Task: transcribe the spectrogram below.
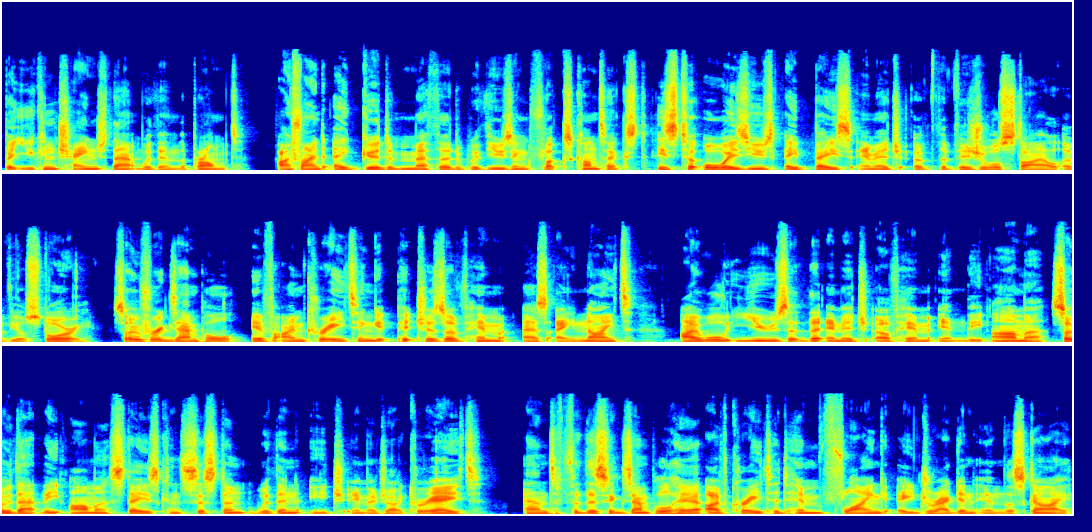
but you can change that within the prompt. I find a good method with using Flux Kontext is to always use a base image of the visual style of your story. So for example, if I'm creating pictures of him as a knight, I will use the image of him in the armor so that the armor stays consistent within each image I create. And for this example here, I've created him flying a dragon in the sky.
